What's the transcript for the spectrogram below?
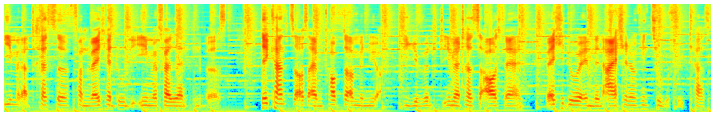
E-Mail-Adresse, von welcher du die E-Mail versenden wirst. Hier kannst du aus einem Dropdown-Menü die gewünschte E-Mail-Adresse auswählen, welche du in den Einstellungen hinzugefügt hast.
